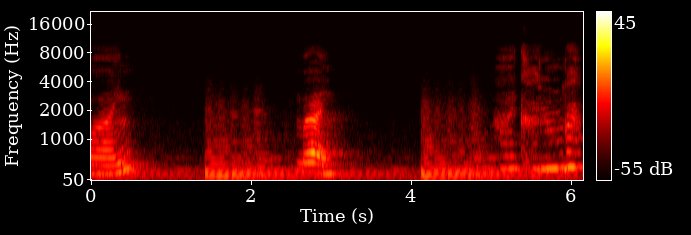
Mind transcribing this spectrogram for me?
Mãe? Mãe? Ai, caramba.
